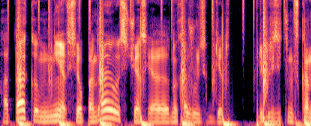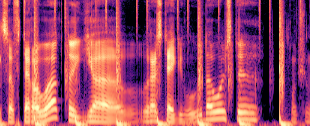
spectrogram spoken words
А так, мне все понравилось. Сейчас я нахожусь где-то приблизительно в конце второго акта. Я растягиваю удовольствие. В общем,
